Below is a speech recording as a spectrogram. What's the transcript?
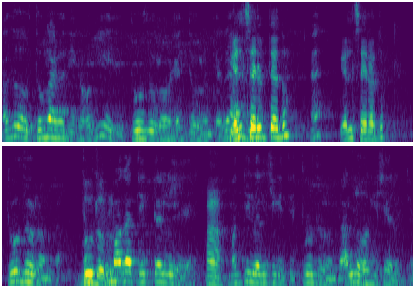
ಅದು ತುಂಗಾ ನದಿಗೆ ಹೋಗಿ ತೂದೂರು ಹೆದ್ದೂರು ಅಂತೇಳಿ ಎಲ್ಲಿ ಸೇರುತ್ತೆ ಅದು? ಎಲ್ಲಿ ಸೇರೋದು? ತೂದೂರು ಅಂತ. ತೂದೂರು. ಮಗ ತಿಟ್ಟಲ್ಲಿ ಮಧ್ಯದಲ್ಲಿ ಸಿಗುತ್ತೆ ತೂದೂರು ಅಂತ. ಅಲ್ಲಿ ಹೋಗಿ ಸೇರುತ್ತೆ.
